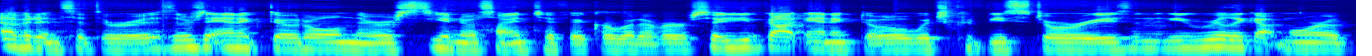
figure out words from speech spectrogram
evidence that there is, there's anecdotal and there's, you know, scientific or whatever. So you've got anecdotal, which could be stories, and then you really got more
